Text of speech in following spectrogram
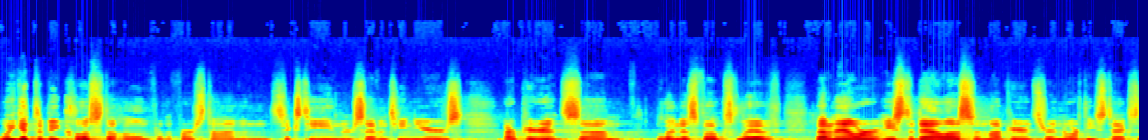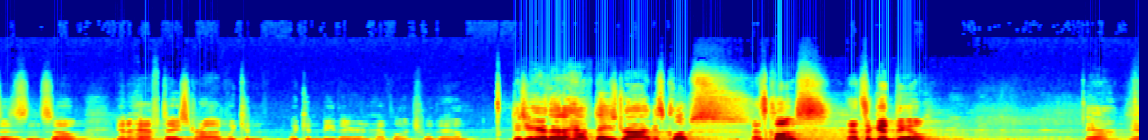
we get to be close to home for the first time in 16 or 17 years. Our parents, um, Belinda's folks, live about an hour east of Dallas, and my parents are in Northeast Texas, and so in a half day's drive, we can we can be there and have lunch with them. Did you hear that? A half day's drive is close. That's close. That's a good deal. Yeah. Yeah.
